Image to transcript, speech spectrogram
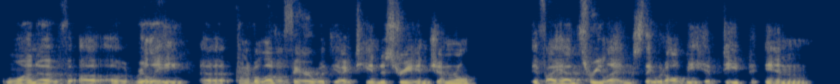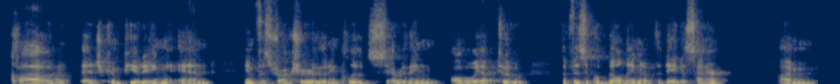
one of a, a really uh, kind of a love affair with the IT industry in general. If I had three legs, they would all be hip deep in cloud, edge computing, and infrastructure that includes everything all the way up to the physical building of the data center. I'm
